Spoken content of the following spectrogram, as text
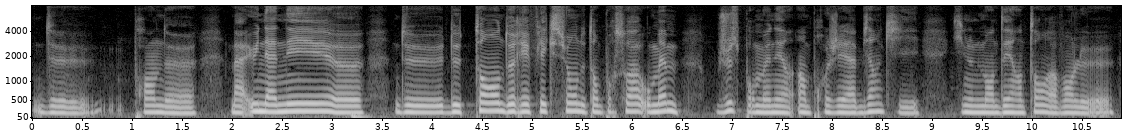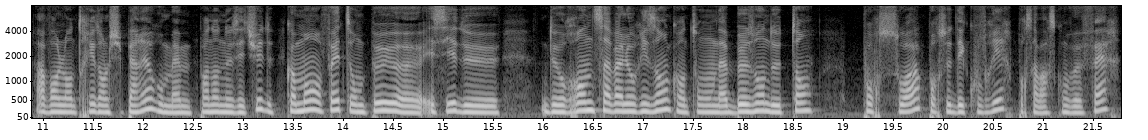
de prendre euh, bah, une année de, de temps, de réflexion, de temps pour soi, ou même juste pour mener un, un projet à bien qui, qui nous demandait un temps avant le avant l'entrée dans le supérieur ou même pendant nos études. Comment en fait on peut euh, essayer de de rendre ça valorisant quand on a besoin de temps pour soi, pour se découvrir, pour savoir ce qu'on veut faire,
